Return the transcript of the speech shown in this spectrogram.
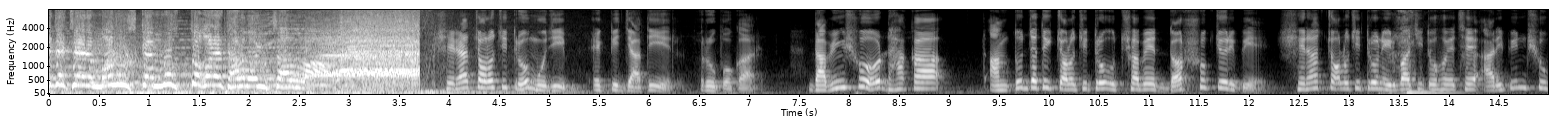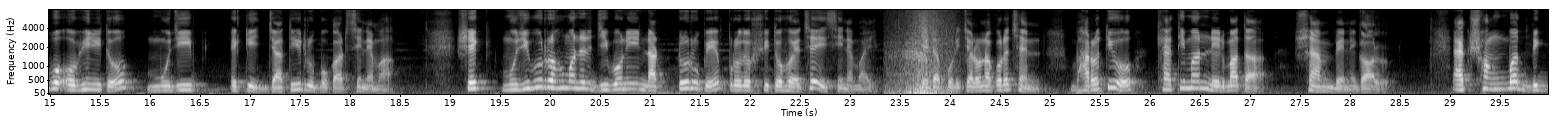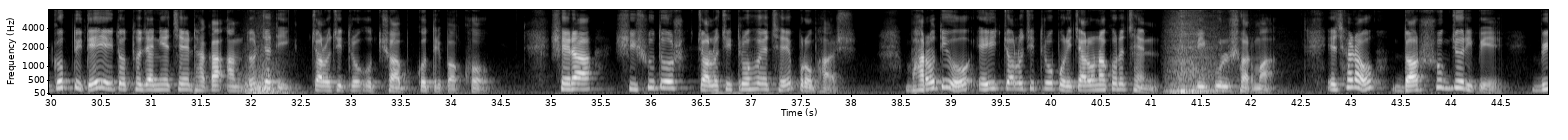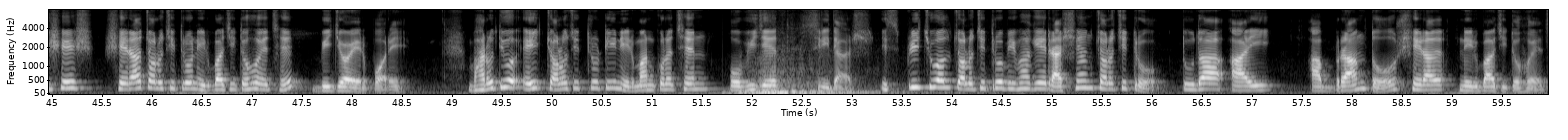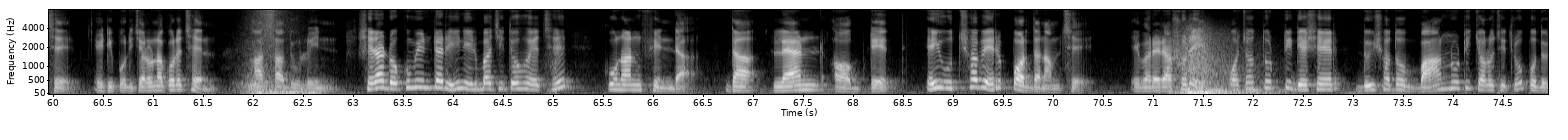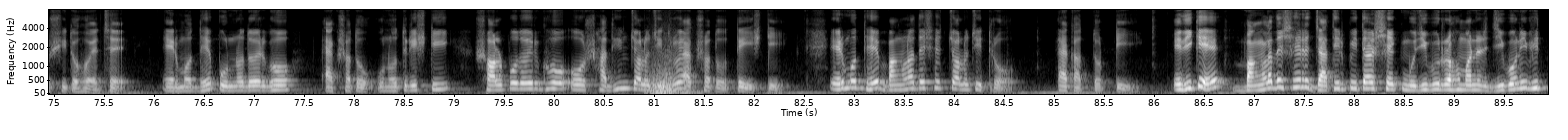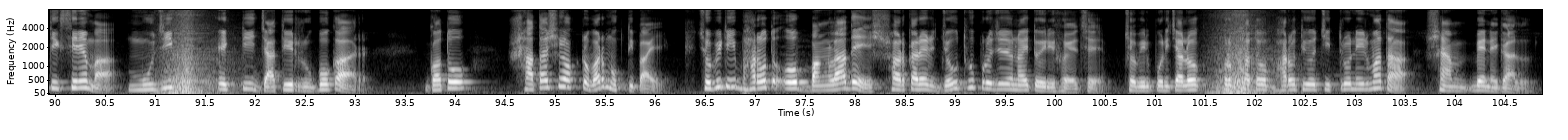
এদেশের মানুষকে মুক্ত করে ছাড়বো ইনশাল্লাহ সেরা চলচ্চিত্র মুজিব, একটি জাতির রূপকার। ডাবিং শো ঢাকা আন্তর্জাতিক চলচ্চিত্র উৎসবের দর্শক জরিপে সেরা চলচ্চিত্র নির্বাচিত হয়েছে আরিফিন শুভ অভিনীত মুজিব, একটি জাতির রূপকার সিনেমা। শেখ মুজিবুর রহমানের জীবনী নাট্যরূপে প্রদর্শিত হয়েছে এই সিনেমায়। যেটা পরিচালনা করেছেন ভারতীয় খ্যাতিমান নির্মাতা শ্যাম বেনেগল। এক সংবাদ বিজ্ঞপ্তিতে এই তথ্য জানিয়েছে ঢাকা আন্তর্জাতিক চলচ্চিত্র উৎসব কর্তৃপক্ষ। সেরা শিশুতোষ চলচ্চিত্র হয়েছে প্রভাস। ভারতীয় এই চলচ্চিত্র পরিচালনা করেছেন বিপুল শর্মা। এছাড়াও দর্শক জরিপে বিশেষ সেরা চলচ্চিত্র নির্বাচিত হয়েছে বিজয়ের পরে। ভারতীয় এই চলচ্চিত্রটি নির্মাণ করেছেন অভিজিৎ শ্রীদাস। স্পিরিচুয়াল চলচ্চিত্র বিভাগে রাশিয়ান চলচ্চিত্র তুদা আই আব্রান্ত সেরা নির্বাচিত হয়েছে। এটি পরিচালনা করেছেন আসাদুলিন সেরা ডকুমেন্টারি নির্বাচিত হয়েছে কোনান ফিন্ডা, দ্য ল্যান্ড অব ডেথ। এই উৎসবের পর্দা নামছে। এবারের আসরে পঁচাত্তরটি দেশের দুইশত বাহান্নটি চলচ্চিত্র প্রদর্শিত হয়েছে। এর মধ্যে পূর্ণদৈর্ঘ্য একশত উনত্রিশটি স্বল্পদৈর্ঘ্য ও স্বাধীন চলচ্চিত্র একশত তেইশটি এর মধ্যে বাংলাদেশের চলচ্চিত্র একাত্তরটি। এদিকে বাংলাদেশের জাতির পিতা শেখ মুজিবুর রহমানের জীবনীভিত্তিক সিনেমা মুজিব একটি জাতির রূপকার। গত সাতাশে অক্টোবর মুক্তি পায়। ছবিটি ভারত ও বাংলাদেশ সরকারের যৌথ প্রযোজনায় তৈরি হয়েছে। ছবির পরিচালক প্রখ্যাত ভারতীয় চিত্র নির্মাতা শ্যাম বেনেগাল।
